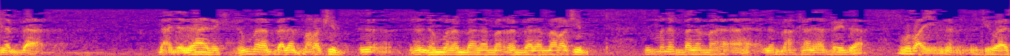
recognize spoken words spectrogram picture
لبى. بعد ذلك ثم لبى لما ركب ثم لبى لما لبى لما ركب ثم لبى لما لما كان البيداء هو ضعيف من رواية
